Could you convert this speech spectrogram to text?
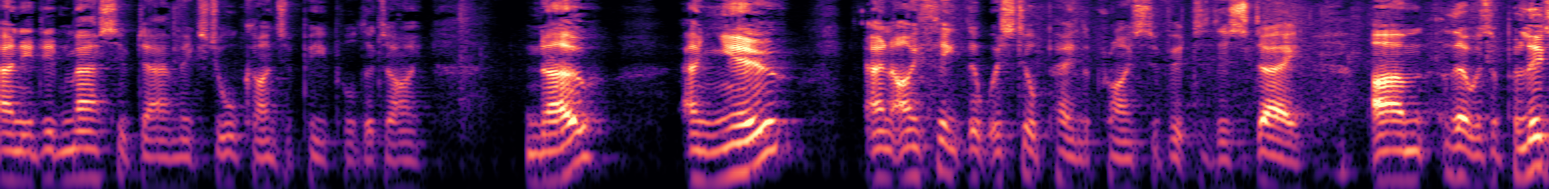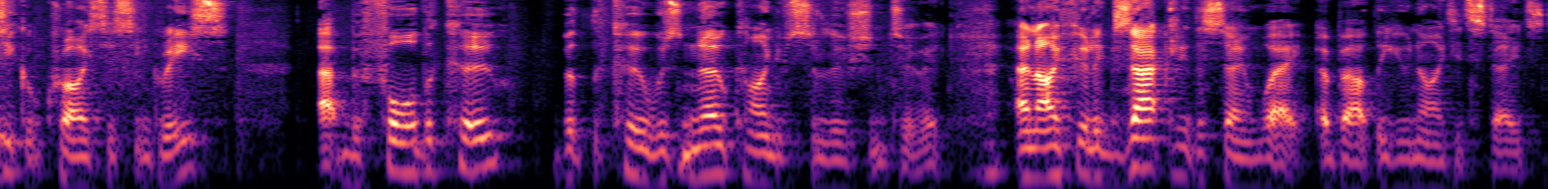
and it did massive damage to all kinds of people that I know and knew. And I think that we're still paying the price of it to this day. Um, there was a political crisis in Greece uh, before the coup, but the coup was no kind of solution to it. And I feel exactly the same way about the United States.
